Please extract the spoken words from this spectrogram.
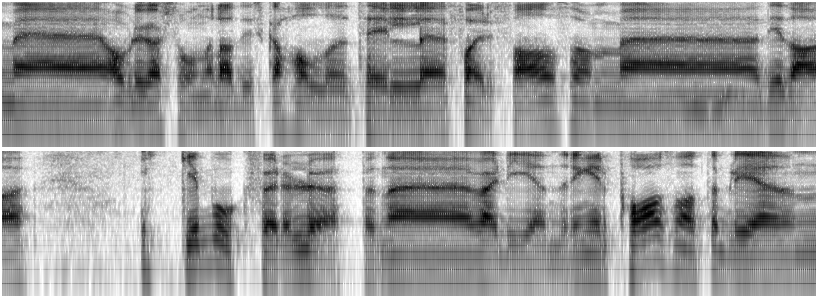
med obligasjoner da de skal holde til forfall, som eh, de da ikke bokfører løpende verdiendringer på, sånn at det blir en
